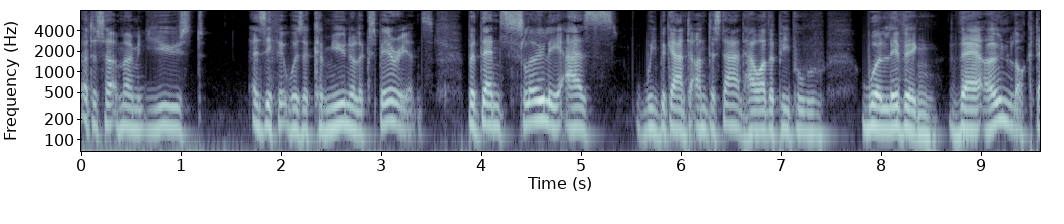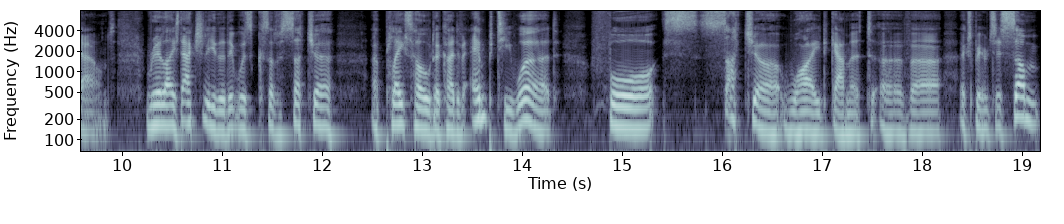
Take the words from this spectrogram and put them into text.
at a certain moment used as if it was a communal experience, but then slowly, as we began to understand how other people were living their own lockdowns, realized actually that it was sort of such a, a placeholder, kind of empty word for s- such a wide gamut of uh, experiences, some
